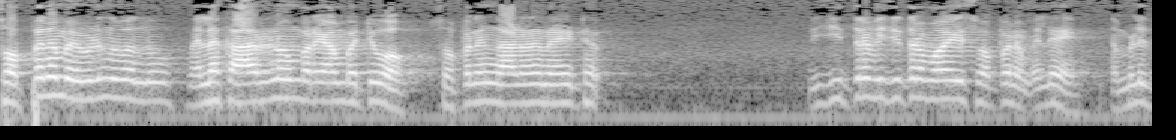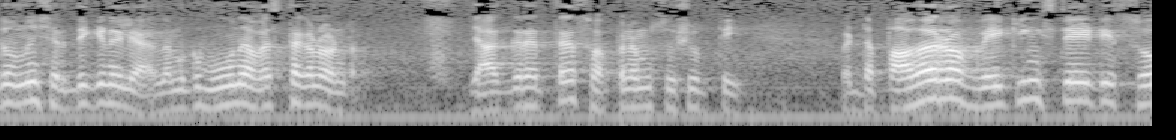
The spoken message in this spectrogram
സ്വപ്നം എവിടുന്ന് വന്നു? നല്ല കാരണവും പറയാൻ പറ്റുമോ സ്വപ്നം കാണാനായിട്ട്. വിചിത്ര വിചിത്രമായ സ്വപ്നം അല്ലേ? നമ്മളിതൊന്നും ശ്രദ്ധിക്കണില്ല. നമുക്ക് മൂന്ന് അവസ്ഥകളുണ്ട്. ജാഗ്രത സ്വപ്നം സുഷുപ്തി. But the power of waking state is so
